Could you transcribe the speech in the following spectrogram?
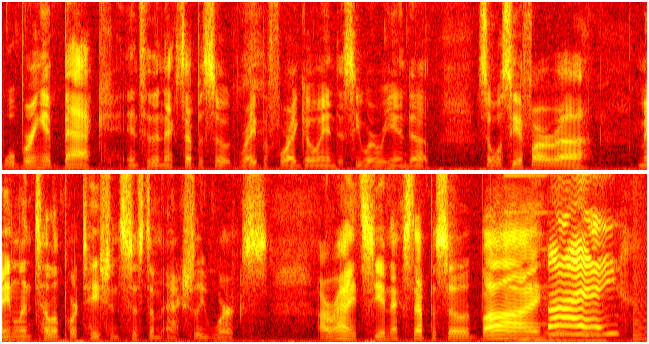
we'll bring it back into the next episode right before I go in to see where we end up. So we'll see if our uh, mainland teleportation system actually works. All right, see you next episode. Bye. Bye.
